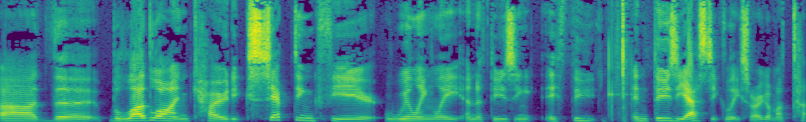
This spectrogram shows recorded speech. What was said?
uh, the bloodline code accepting fear willingly and enthusiastically. Sorry, I got my t-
